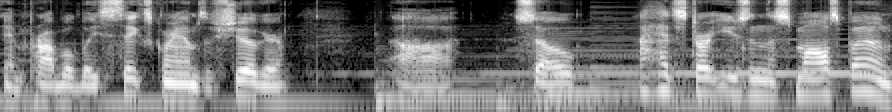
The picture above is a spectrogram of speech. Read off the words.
and probably six grams of sugar. Uh, so I had to start using the small spoon.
